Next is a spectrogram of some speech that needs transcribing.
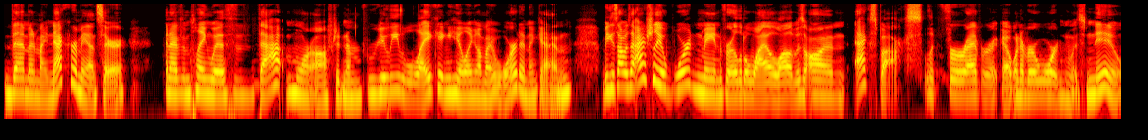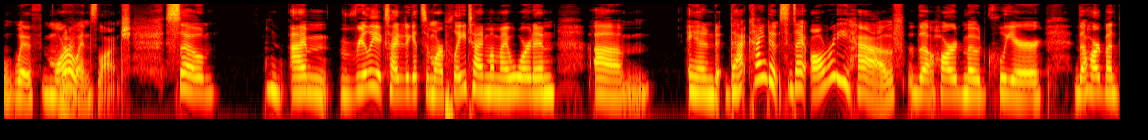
them and my necromancer and I've been playing with that more often. I'm really liking healing on my Warden again because I was actually a Warden main for a little while while it was on Xbox, like forever ago, whenever Warden was new with Morrowind's launch. So I'm really excited to get some more playtime on my Warden. Um, and that kind of since I already have the hard mode clear, the hard mode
